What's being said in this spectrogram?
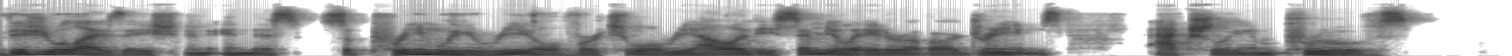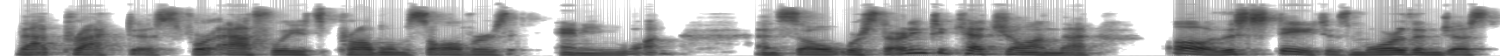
visualization in this supremely real virtual reality simulator of our dreams actually improves that practice for athletes, problem solvers, anyone. And so we're starting to catch on that, oh, this state is more than just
